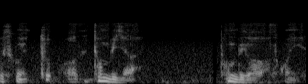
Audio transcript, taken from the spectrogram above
これすごい。とあトンビじゃない。トンビがあそこにいる。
